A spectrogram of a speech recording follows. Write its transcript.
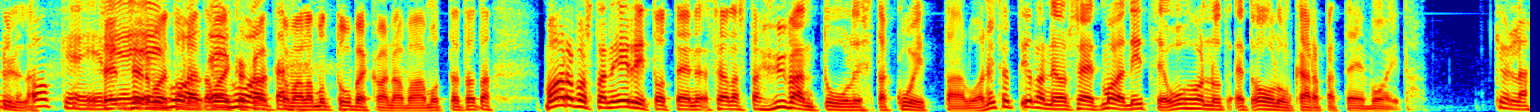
kyllä. No okei, eli sen, ei- sen ei voi huolta- todeta ei vaikka katsomalla mun tube-kanavaa, mutta tota, mä arvostan eritoten sellaista hyvän tuulista kuittailua. Nyt tilanne on se, että mä olen itse uhonnut, että Oulun kärpät ei voita. Kyllä.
